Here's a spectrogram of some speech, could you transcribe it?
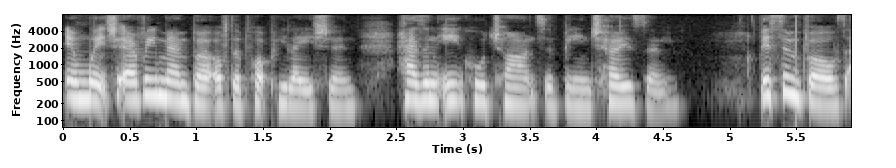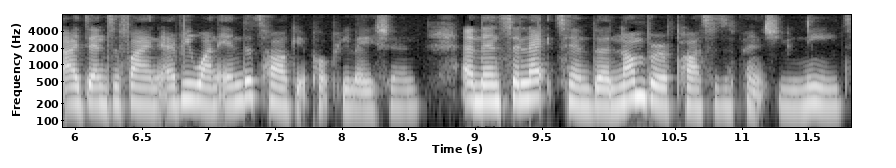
in which every member of the population has an equal chance of being chosen. This involves identifying everyone in the target population and then selecting the number of participants you need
